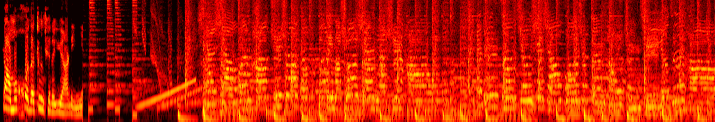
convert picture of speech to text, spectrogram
让我们获得正确的育儿理念。礼貌说声老师好。排队走就像小火车奔跑又整齐又自豪。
